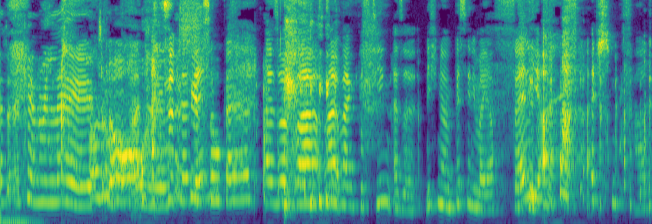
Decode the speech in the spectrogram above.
Oh Gott, I can relate. Oh no. Also I feel so bad. Also war, war, war Christine, also nicht nur ein bisschen, die war ja völlig auf dem falschen Pfad,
